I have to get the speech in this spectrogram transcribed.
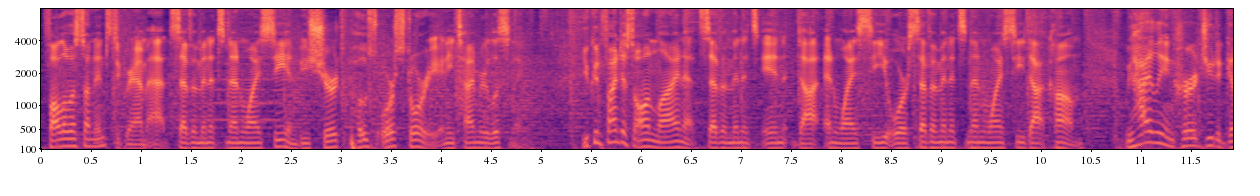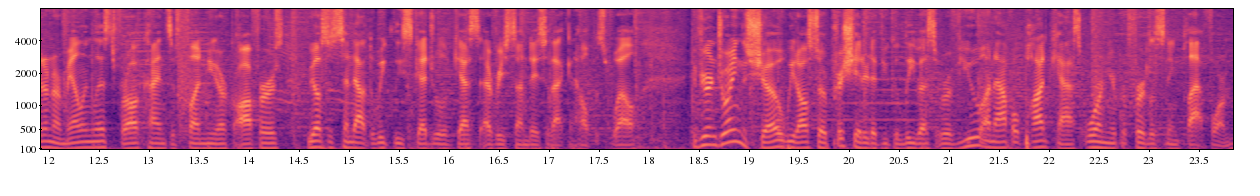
Follow us on Instagram at 7 Minutes in NYC and be sure to post or story anytime you're listening. You can find us online at 7minutesin.nyc or 7minutesinnyc.com. We highly encourage you to get on our mailing list for all kinds of fun New York offers. We also send out the weekly schedule of guests every Sunday, so that can help as well. If you're enjoying the show, we'd also appreciate it if you could leave us a review on Apple Podcasts or on your preferred listening platform.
